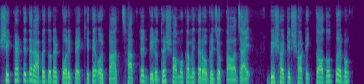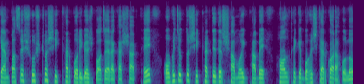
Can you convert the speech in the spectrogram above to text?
শিক্ষার্থীদের আবেদনের পরিপ্রেক্ষিতে ওই পাঁচ ছাত্রের বিরুদ্ধে সমকামিতার অভিযোগ পাওয়া যায়। বিষয়টির সঠিক তদন্ত এবং ক্যাম্পাসে সুষ্ঠু শিক্ষার পরিবেশ বজায় রাখার স্বার্থে অভিযুক্ত শিক্ষার্থীদের সাময়িকভাবে হল থেকে বহিষ্কার করা হলো।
